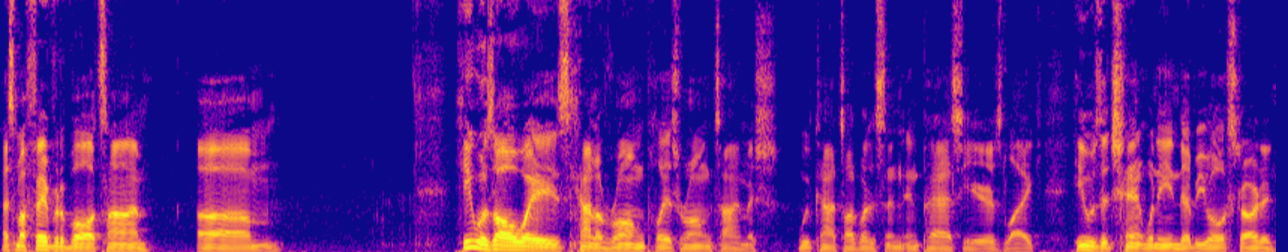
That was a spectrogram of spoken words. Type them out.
that's my favorite of all time. Um, he was always kind of wrong place, wrong time ish. We've kind of talked about this in, in past years. Like he was a champ when the NWO started.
